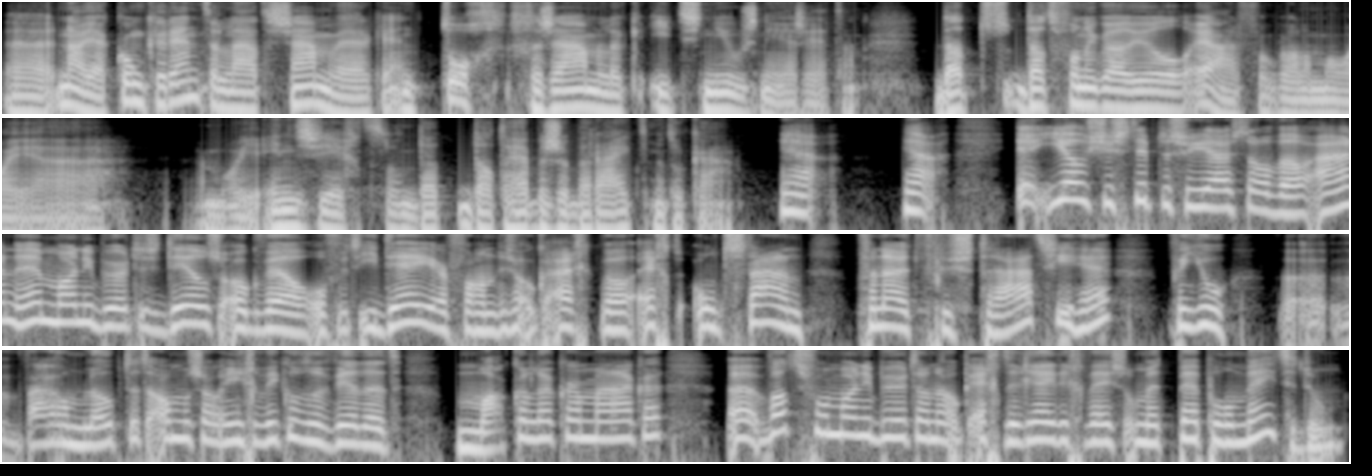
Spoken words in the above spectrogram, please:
uh, nou ja, concurrenten laten samenwerken en toch gezamenlijk iets nieuws neerzetten. Dat, dat vond ik wel heel, ja, dat vond ik wel een mooie, een mooie inzicht. Want dat, dat hebben ze bereikt met elkaar. Ja. Ja. Joost, je stipte zojuist al wel aan. Hè? Moneybird is deels ook wel, of het idee ervan is ook eigenlijk wel echt ontstaan vanuit frustratie. Hè? Van joh, waarom loopt het allemaal zo ingewikkeld? We willen het makkelijker maken. Uh, wat is voor Moneybird dan ook echt de reden geweest om met Peppel mee te doen?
